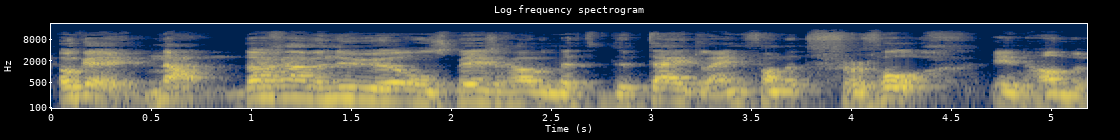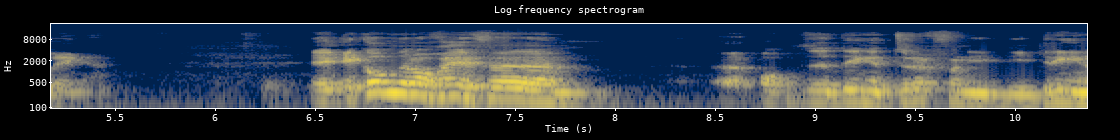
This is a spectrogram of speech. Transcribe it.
Oké, nou, dan gaan we nu ons bezighouden met de tijdlijn van het vervolg in handelingen. Ik kom er nog even eh, op de dingen terug van die, die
